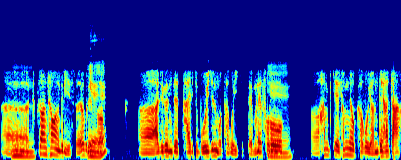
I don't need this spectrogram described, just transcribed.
어, 음. 특수한 상황들이 있어요. 그래서 예. 어, 아직은 이제 다 이렇게 모이질 못하고 있기 때문에 서로 예. 어, 함께 협력하고 연대하자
